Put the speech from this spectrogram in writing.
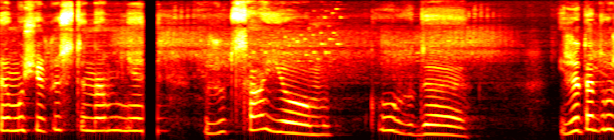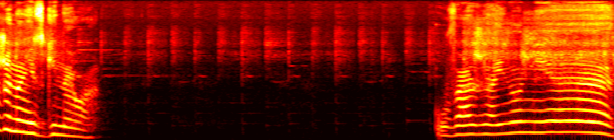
Czemu się wszyscy na mnie rzucają? Kurde. I że ta drużyna nie zginęła. Uważaj, no nie.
